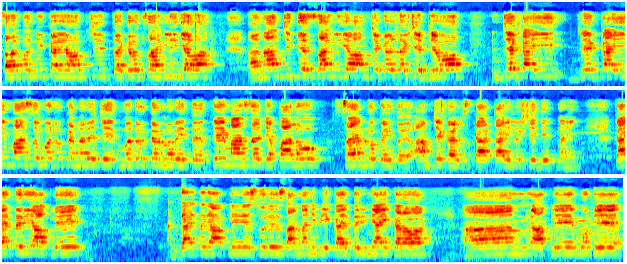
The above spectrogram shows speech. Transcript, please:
साहेबांनी काय आमची तक्रार चांगली घ्यावा? आणि आमची केस चांगली घ्या आमच्याकडे लक्ष ठेवा. जे काही जे काही माणसं मर्डर करणारे मर्डर करणार आहेत ते माणसाच्या पालव साहेब लोक आहेत आमच्याकडे का काही लक्ष देत नाही. काहीतरी आपले काहीतरी आपले सुरेश अण्णांनी बी काहीतरी न्याय करावा. आपले मोठे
